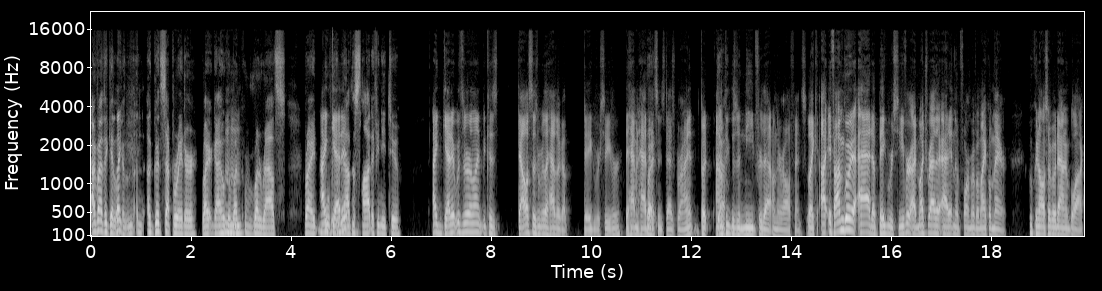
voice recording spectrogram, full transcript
I'd rather get like, Like- a, a good separator, right? A guy who can run run routes, right? Mm-hmm. I Move get it. Out the slot if you need to. I get it with Zierlein because Dallas doesn't really have like a big receiver. They haven't had Right. that since Dez Bryant, but I Yeah. don't think there's a need for that on their offense. Like, I, if I'm going to add a big receiver, I'd much rather add it in the form of a Michael Mayer who can also go down and block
